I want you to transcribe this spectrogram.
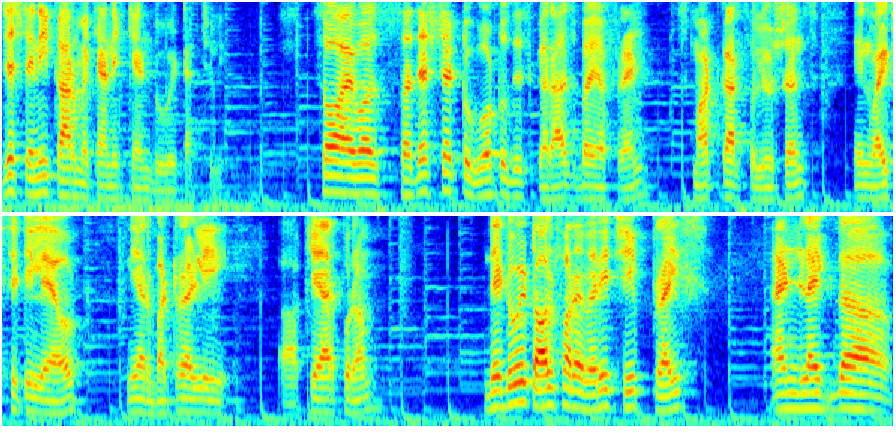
just any car mechanic can do it actually. So i was suggested to go to this garage by a friend smart car solutions in white city layout near Battarahalli, uh, puram. They do it all for a very cheap price and like the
